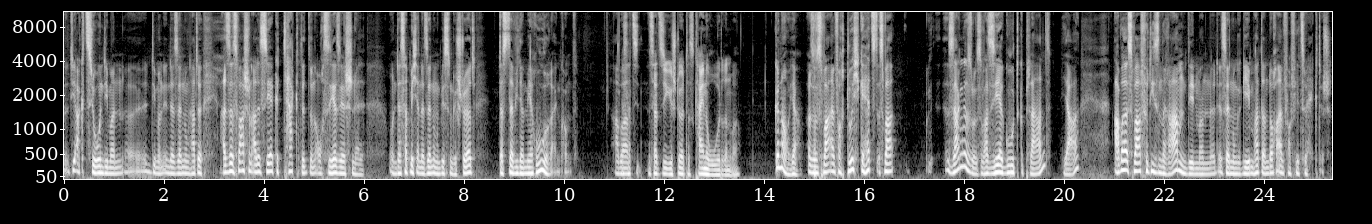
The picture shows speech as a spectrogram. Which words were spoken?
die Aktion, die man, äh, die man in der Sendung hatte. Also es war schon alles sehr getaktet und auch sehr, sehr schnell. Und das hat mich an der Sendung ein bisschen gestört, dass da wieder mehr Ruhe reinkommt. Es Aber hat, sie- es hat sie gestört, dass keine Ruhe drin war. genau, ja. Also es war einfach durchgehetzt. Es war, sagen wir so, es war sehr gut geplant, ja. Aber es war für diesen Rahmen, den man der Sendung gegeben hat, dann doch einfach viel zu hektisch.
